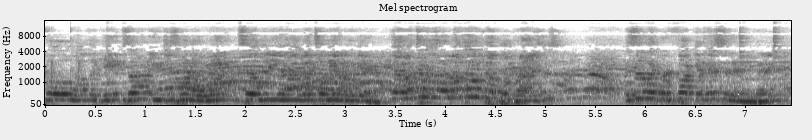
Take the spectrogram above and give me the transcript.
While the game's on, or you just want to wait until the uh, wait till the end of the game? Yeah, do a little, do a couple of prizes. It's not like we're fucking missing anything.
